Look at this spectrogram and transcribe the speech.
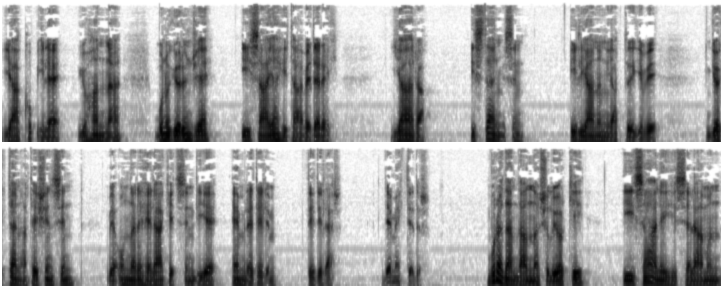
Yakup ile Yuhanna bunu görünce İsa'ya hitap ederek Ya Rab ister misin İlya'nın yaptığı gibi gökten ateş insin ve onları helak etsin diye emredelim dediler demektedir. Buradan da anlaşılıyor ki İsa aleyhisselam'ın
